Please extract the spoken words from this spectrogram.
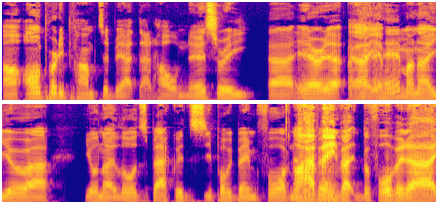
uh, I'm pretty pumped about that whole nursery uh, area. Uh, yep. Ham, I know you're. You'll know Lords backwards. You've probably been before. I've never I have been but- before, but uh,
